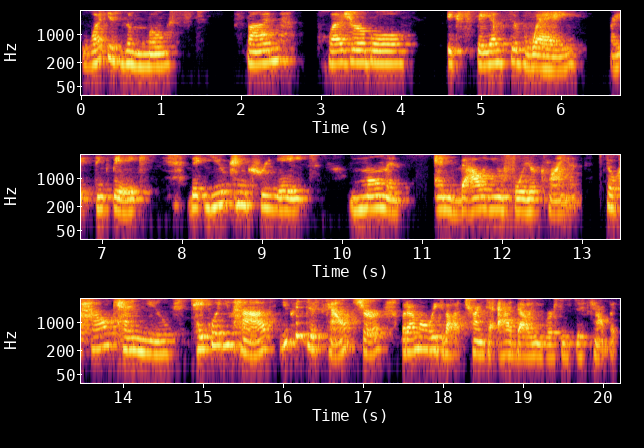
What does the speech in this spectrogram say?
what is the most fun, pleasurable, expansive way, right? Think big, that you can create moments and value for your client. So, how can you take what you have? You could discount, sure, but I'm always about trying to add value versus discount. But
